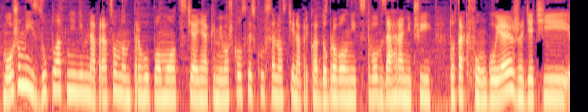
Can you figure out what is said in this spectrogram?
Môžu mi s uplatnením na pracovnom trhu pomôcť aj nejaké mimoškolské skúsenosti, napríklad dobrovoľníctvo v zahraničí? To tak funguje, že deti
